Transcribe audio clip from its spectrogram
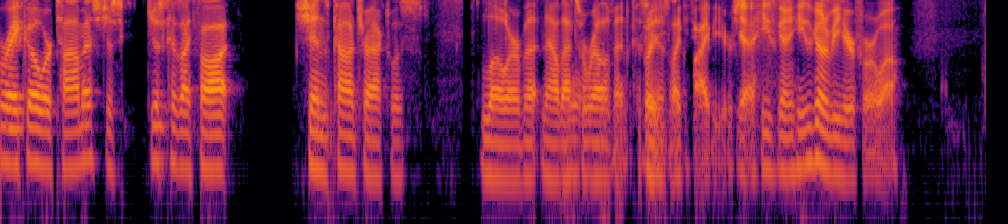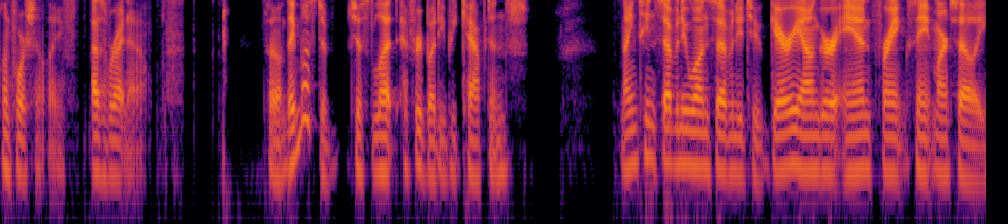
Parayko or Thomas just just because I thought Schenn's contract was lower, but now that's irrelevant because he has like five years. Yeah, he's gonna he's gonna be here for a while. unfortunately, as of right now. So they must have just let everybody be captains. 1971 72. Garry Unger and Frank St. Marseille.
